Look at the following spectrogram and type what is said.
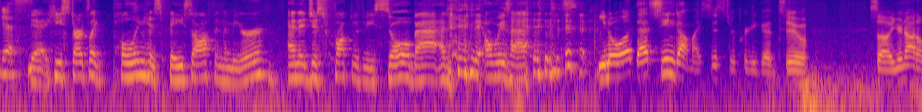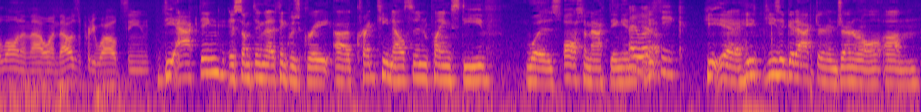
Yes. Yeah, he starts like pulling his face off in the mirror, and it just fucked with me so bad, and it always has. You know what? That scene got my sister pretty good too. So you're not alone in that one. That was a pretty wild scene. the acting is something that I think was great. Uh, Craig T. Nelson playing Steve was awesome acting, and I love he- Zeke. He yeah he he's a good actor in general. Um,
